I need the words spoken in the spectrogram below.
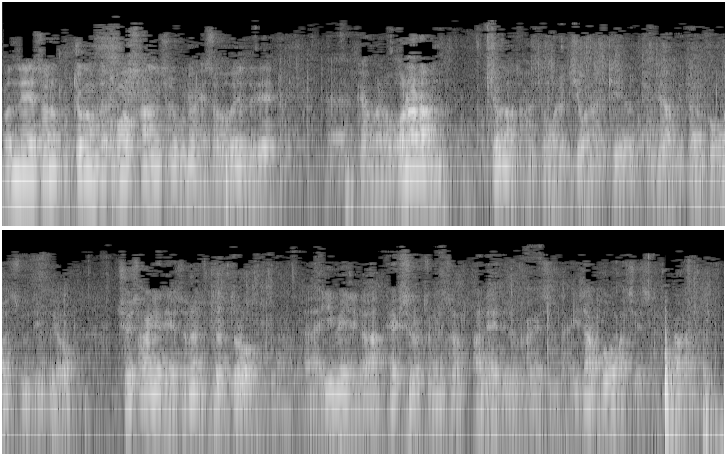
원내에서는 국정감사 종합상황실을 운영해서 의원들의 에, 그야말로 원활한 국정감사 활동을 지원할 계획을 준비하고 있다는 보고 말씀드리고요. 주요 사항에 대해서는 별도로 어, 이메일과 팩스를 통해서 안내해 드리도록 하겠습니다. 이상 보고 마치겠습니다. 감사합니다.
